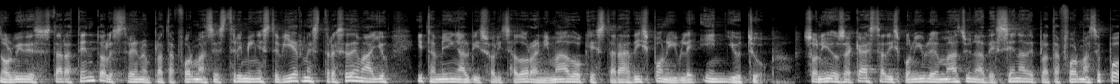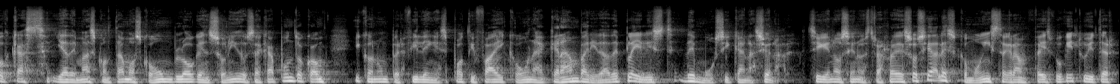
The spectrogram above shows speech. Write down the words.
No olvides estar atento al estreno en plataformas de streaming este viernes 13 de mayo y también al visualizador animado que estará disponible en YouTube. Sonidos Acá está disponible en más de una decena de plataformas de podcast y además contamos con un blog en sonidosacá.com y con un perfil en Spotify con una gran variedad de playlists de música nacional. Síguenos en nuestras redes sociales como Instagram, Facebook y Twitter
